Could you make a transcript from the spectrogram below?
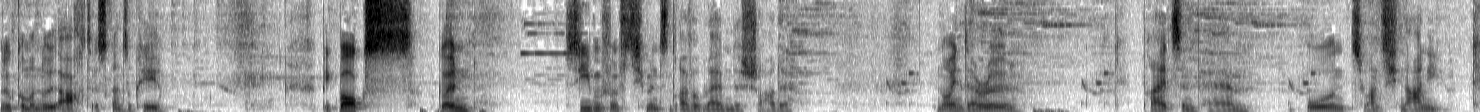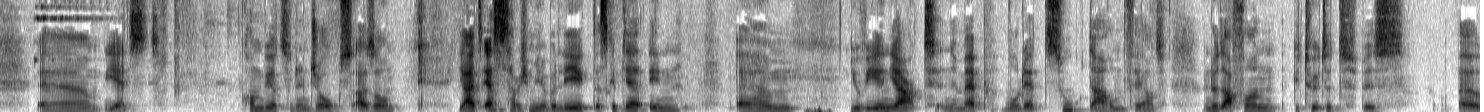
0,08 ist ganz okay. Big Box. Gönn. 57 Münzen, 3 verbleibende. Schade. 9 Daryl. 13 Pam. Und 20 Nani. Ähm, jetzt kommen wir zu den Jokes. Also, ja, als erstes habe ich mir überlegt, es gibt ja in ähm, Juwelenjagd eine Map, wo der Zug darum fährt. Wenn du davon getötet bist äh,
